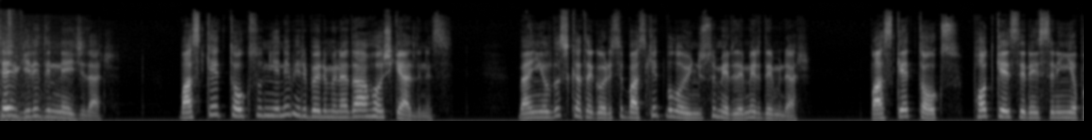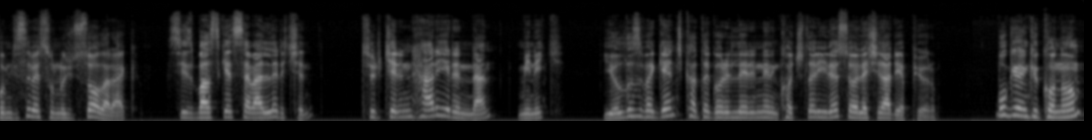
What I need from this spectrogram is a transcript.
Sevgili dinleyiciler, Basket Talks'un yeni bir bölümüne daha hoş geldiniz. Ben Yıldız kategorisi basketbol oyuncusu Mirdemir Demirer. Basket Talks, podcast serisinin yapımcısı ve sunucusu olarak siz basket severler için Türkiye'nin her yerinden minik, yıldız ve genç kategorilerinin koçları ile söyleşiler yapıyorum. Bugünkü konuğum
